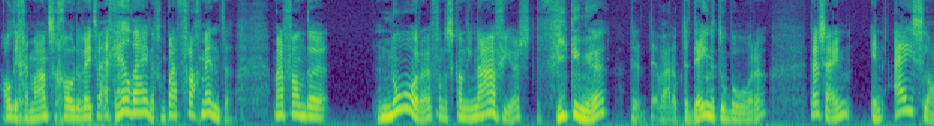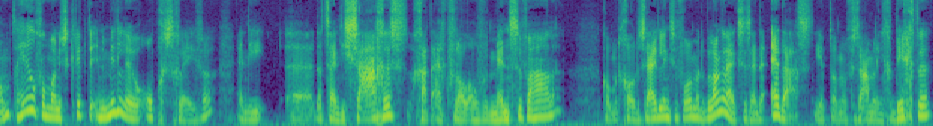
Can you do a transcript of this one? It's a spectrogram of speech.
al die Germaanse goden weten we eigenlijk heel weinig, een paar fragmenten. Maar van de Noren, van de Scandinaviërs, de Vikingen, de, waar ook de Denen toe behoren, daar zijn in IJsland heel veel manuscripten in de middeleeuwen opgeschreven. En die, dat zijn die sages. Dat gaat eigenlijk vooral over mensenverhalen. Er komen de goden zijdelings in voor. Maar de belangrijkste zijn de Edda's. Je hebt dan een verzameling gedichten.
